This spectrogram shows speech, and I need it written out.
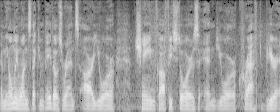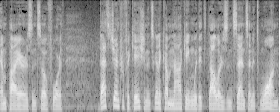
And the only ones that can pay those rents are your chain coffee stores and your craft beer empires and so forth. That's gentrification. It's going to come knocking with its dollars and cents and its won.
